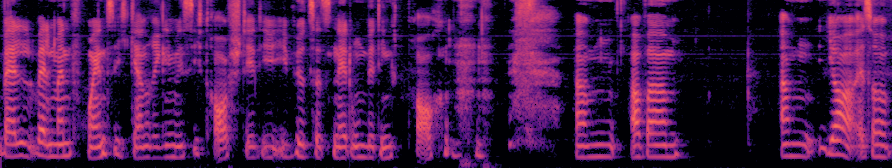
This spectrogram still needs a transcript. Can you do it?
weil, weil mein Freund sich gern regelmäßig draufsteht. Ich, ich würde es jetzt nicht unbedingt brauchen. ähm, aber ähm, ja, also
